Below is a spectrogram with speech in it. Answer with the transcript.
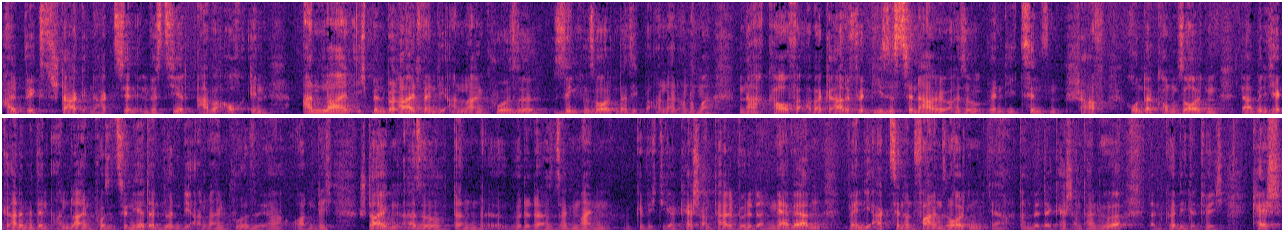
halbwegs stark in Aktien investiert, aber auch in Anleihen. Ich bin bereit, wenn die Anleihenkurse sinken sollten, dass ich bei Anleihen auch nochmal nachkaufe. Aber gerade für dieses Szenario, also wenn die Zinsen scharf runterkommen sollten, da bin ich ja gerade mit den Anleihen positioniert, dann würden die Anleihenkurse ja ordentlich steigen. Also dann äh, würde da sozusagen mein gewichtiger Cash-Anteil würde dann mehr werden. Wenn die Aktien dann fallen sollten, ja, dann wird der Cash-Anteil höher. Dann könnte ich natürlich Cash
